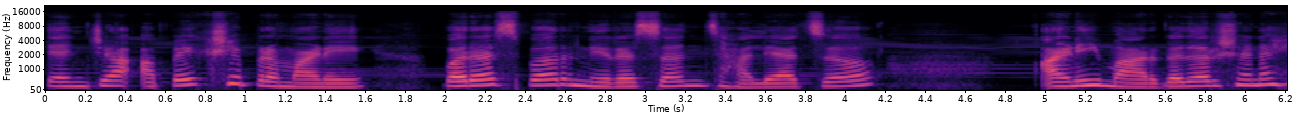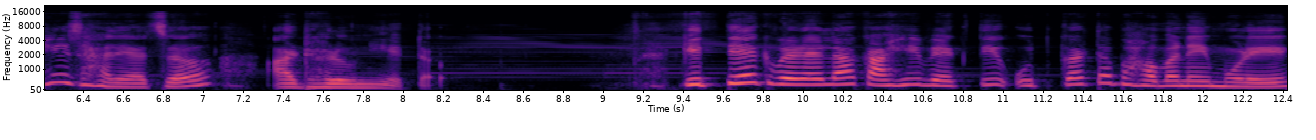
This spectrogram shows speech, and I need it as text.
त्यांच्या अपेक्षेप्रमाणे परस्पर निरसन झाल्याचं आणि मार्गदर्शनही झाल्याचं आढळून येतं. कित्येक वेळेला काही व्यक्ती उत्कट भावनेमुळे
